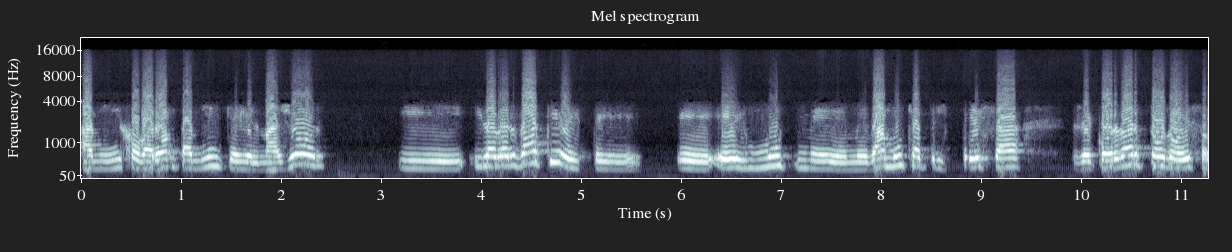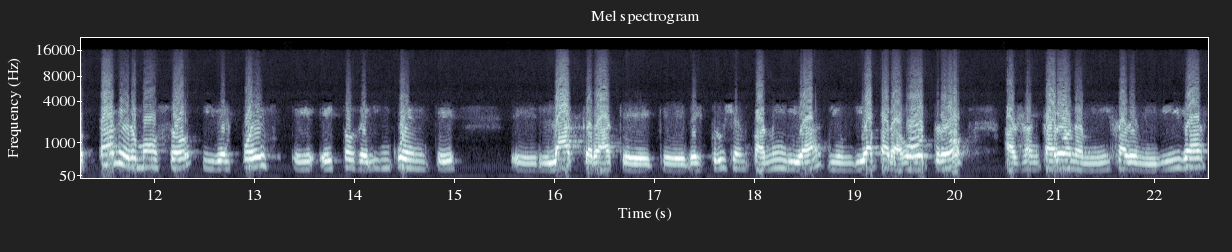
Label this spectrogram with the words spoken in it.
a mi hijo varón también, que es el mayor, y, la verdad que este eh, es muy, me, me da mucha tristeza recordar todo eso tan hermoso y después eh, estos delincuentes, eh, lacra que, que destruyen familia de un día para otro, arrancaron a mi hija de mi vida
